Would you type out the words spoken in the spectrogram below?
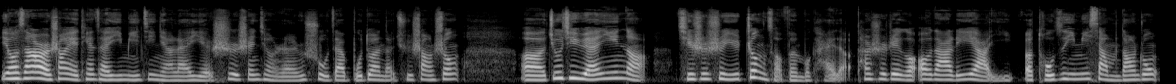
幺三二商业天才移民近年来也是申请人数在不断的去上升。呃，究其原因呢？其实是与政策分不开的，它是这个澳大利亚移呃投资移民项目当中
